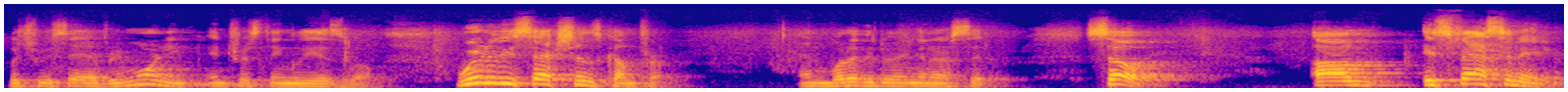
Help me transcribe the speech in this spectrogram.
which we say every morning, interestingly as well. Where do these sections come from? And what are they doing in our siddur? So, um, it's fascinating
